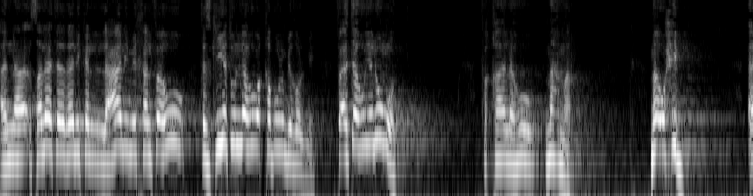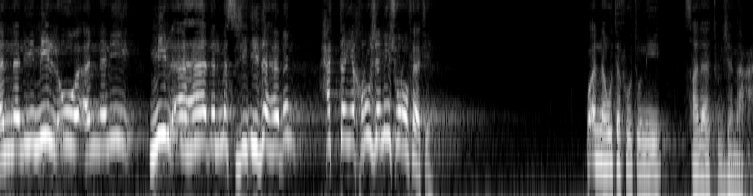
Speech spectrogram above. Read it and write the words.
أن صلاة ذلك العالم خلفه تزكية له وقبول بظلمه. فأتاه يلومه. فقال له معمر ما أحب أن لي ملء أن لي ملء هذا المسجد ذهبا حتى يخرج من شرفاته. وأنه تفوتني صلاة الجماعة.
